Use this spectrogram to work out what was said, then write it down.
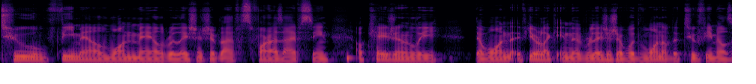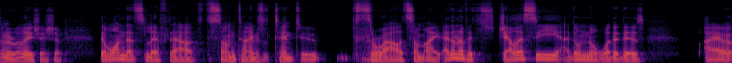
two female, one male relationship as far as I've seen. Occasionally, the one, if you're like in the relationship with one of the two females in the relationship, the one that's left out sometimes tend to throw out some I I don't know if it's jealousy, I don't know what it is. I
